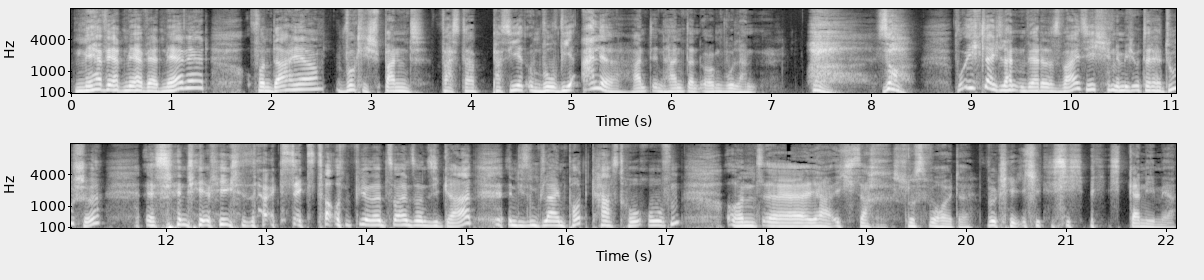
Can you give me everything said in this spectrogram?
Mehrwert, Mehrwert, Mehrwert. Von daher wirklich spannend, was da passiert und wo wir alle Hand in Hand dann irgendwo landen. So, wo ich gleich landen werde, das weiß ich, nämlich unter der Dusche. Es sind hier, wie gesagt, 6422 Grad in diesem kleinen Podcast-Hochofen. Und äh, ja, ich sag Schluss für heute. Wirklich, ich, ich, ich kann nie mehr.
